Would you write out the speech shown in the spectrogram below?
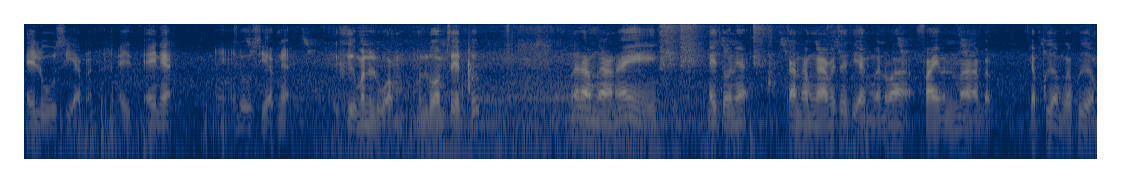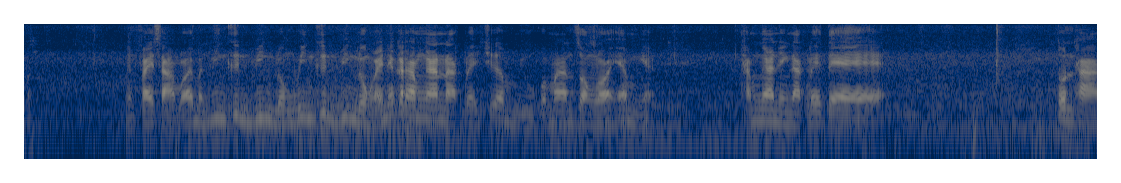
ไอ้รูเสียบไอ้ไอ้เนี้ยไอ้รูเสียบเนี่ยคือมันหลวมมันหลวมเสร็จปุ๊บเมื่อทำงานให้ไอ้ตัวเนี้ย การทำงานไม่เสถียรเหมือนว่าไฟมันมาแบบกระเพื่อมกระเพื่อมเหมือนไฟสามร้อยมันวิ่งขึ้นวิ่งลงวิ่งขึ้นวิ่งลงไอ้เนี้ยก็ทำงานหนักเลยเชื่อมอยู่ประมาณสองร้อยแอมป์เงี้ยทำงานอย่างหนักเลยแต่ ต้นทาง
